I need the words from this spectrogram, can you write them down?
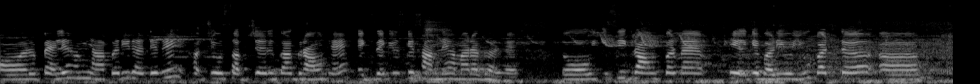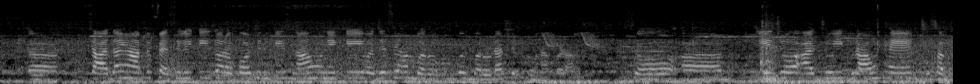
और पहले हम यहाँ पर ही रहते थे जो सब जेल का ग्राउंड है एग्जैक्टली उसके सामने हमारा घर है। तो इसी ग्राउंड पर मैं खेल के बड़ी हुई हूँ बट ज़्यादा यहाँ पे फैसिलिटीज़ और अपॉर्चुनिटीज़ ना होने की वजह से हम बरो हमको बड़ोड़ा शिफ्ट होना पड़ा। सो so, ये जो आज जो ये ग्राउंड है जो सब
